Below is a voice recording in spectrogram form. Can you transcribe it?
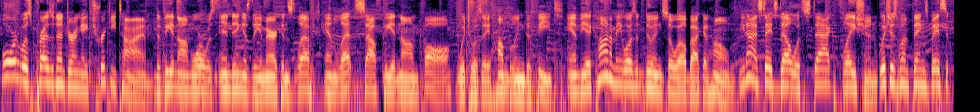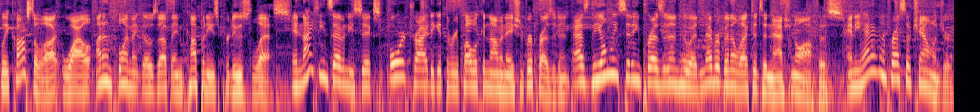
Ford was president during a tricky time. The Vietnam War was ending as the Americans left and let South Vietnam fall, which was a humbling defeat, and the economy wasn't doing so well back at home. The United States dealt with stagflation, which is when things basically cost a lot while unemployment goes up and companies produce less. In 1976, Ford tried to get the Republican nomination for president as the only sitting president who had never been elected to national office, and he had an impressive challenger.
